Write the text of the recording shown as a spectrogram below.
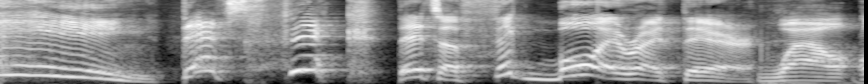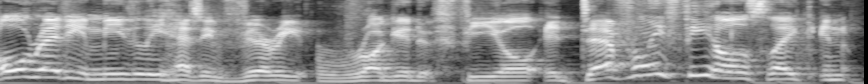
Dang, that's thick. That's a thick boy right there. Wow, already immediately has a very rugged feel. It definitely feels like an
